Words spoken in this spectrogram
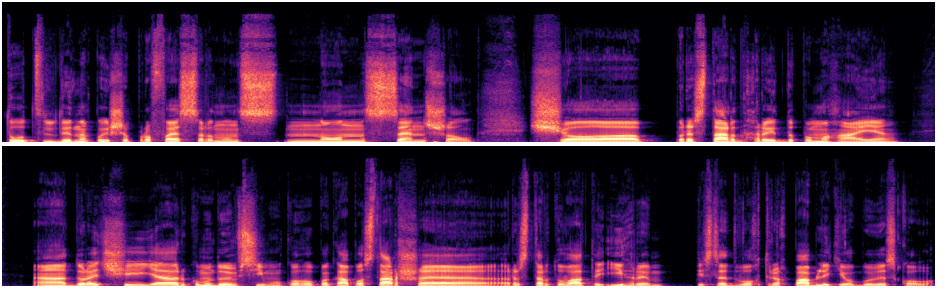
тут людина пише професор Nons- що рестарт гри допомагає. А, до речі, я рекомендую всім, у кого ПК постарше, рестартувати ігри після двох-трьох пабліків обов'язково.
